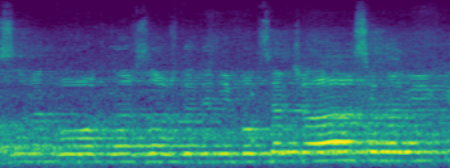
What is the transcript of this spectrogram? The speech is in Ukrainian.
благословен Бог наш завжди, нині повсякчас і навік.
